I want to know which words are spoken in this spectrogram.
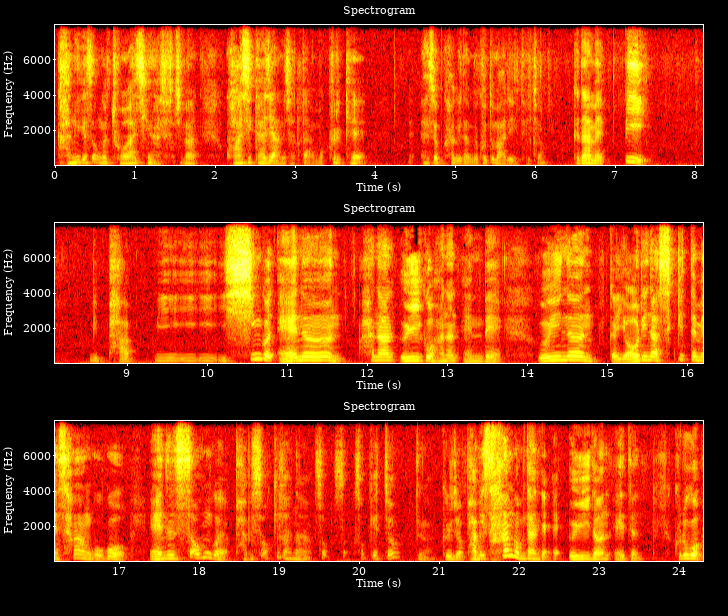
가늘게 썬 걸 좋아하시긴 하셨지만 과식하지 않으셨다. 뭐 그렇게 해석하기도 합니다. 그것도 말이 되죠. 그 다음에 B 이 밥이 신것 애는 하나 의고 하나는 앤데 의는 그러니까 열이나 습기 때문에 상한 거고 애는 썩은 거예요. 밥이 썩기도 하나요? 썩, 썩, 썩겠죠? 그러죠. 밥이 상한 겁니다. 그러니까 애- 의든 애든. 그리고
